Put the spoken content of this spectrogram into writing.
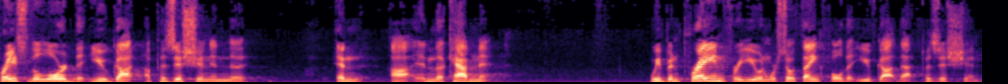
Praise the Lord that you got a position in the, in, uh, in the cabinet. We've been praying for you, and we're so thankful that you've got that position.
